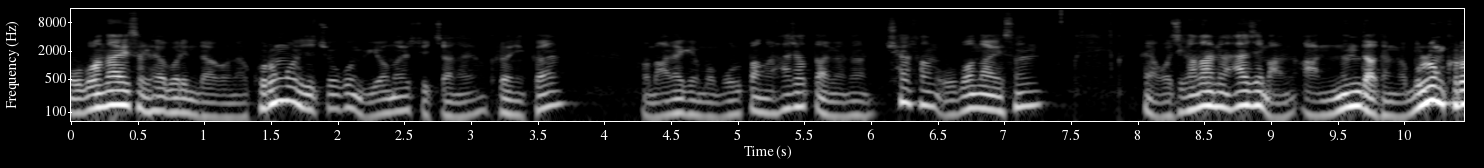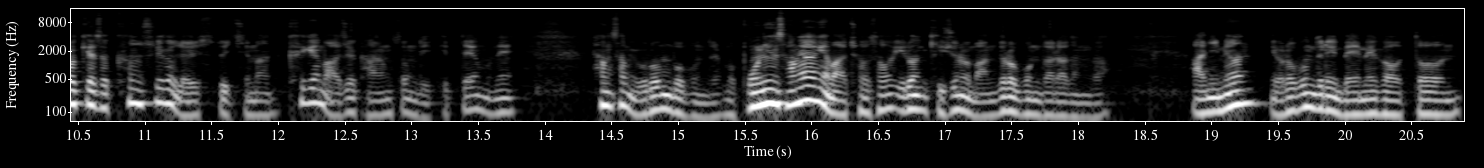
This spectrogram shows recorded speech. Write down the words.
오버나잇을 해버린다거나 그런 건 이제 조금 위험할 수 있잖아요. 그러니까 어, 만약에 뭐 몰빵을 하셨다면은 최소한 오버나잇은 그냥 어지간하면 하지 않는다든가 물론 그렇게 해서 큰 수익을 낼 수도 있지만 크게 맞을 가능성도 있기 때문에 항상 이런 부분들 뭐 본인 성향에 맞춰서 이런 기준을 만들어 본다라든가 아니면 여러분들의 매매가 어떤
